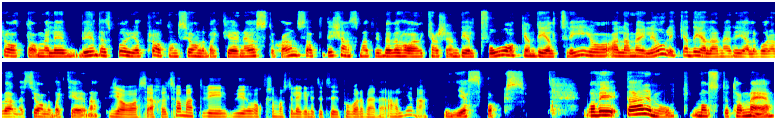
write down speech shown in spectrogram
prata om, eller vi har inte ens börjat prata om cyanobakterierna i Östersjön, så att det känns som att vi behöver ha kanske en del två och en del tre och alla möjliga olika delar när det gäller våra vänner cyanobakterierna. Ja, särskilt som att vi, vi också måste lägga lite tid på våra vänner algerna. Yes box. Vad vi däremot måste ta med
